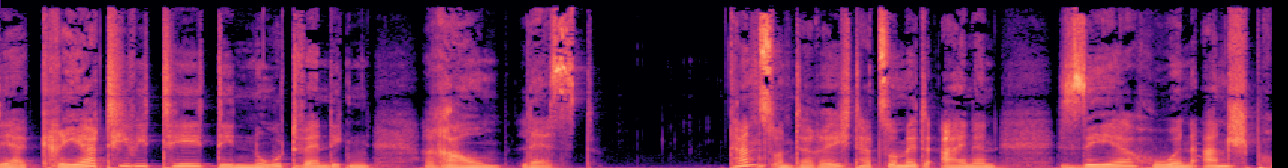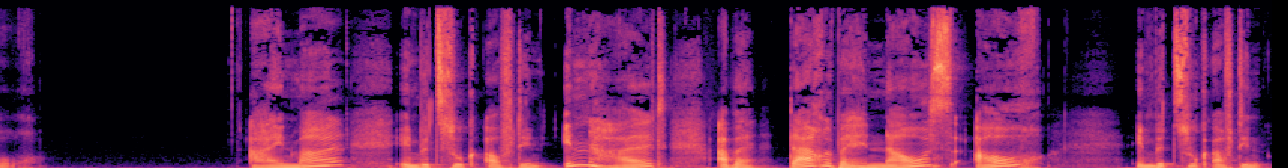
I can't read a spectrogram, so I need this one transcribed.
der Kreativität den notwendigen Raum lässt. Tanzunterricht hat somit einen sehr hohen Anspruch. Einmal in Bezug auf den Inhalt, aber darüber hinaus auch in Bezug auf den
